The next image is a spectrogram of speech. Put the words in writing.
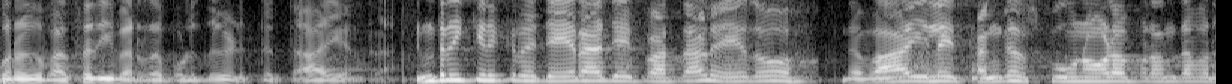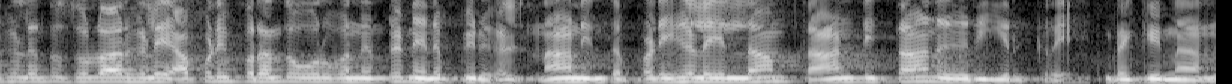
பிறகு வசதி வர்ற பொழுது எடுத்து தா என்றார். இன்றைக்கு இருக்கிற ஜெயராஜை பார்த்தால் ஏதோ இந்த வாயிலை தங்க ஸ்பூனோட பிறந்தவர்கள் என்று சொல்வார்களே அப்படி பிறந்த ஒருவன் என்று நினைப்பீர்கள். நான் இந்த படிகளை எல்லாம் தாண்டித்தான் ஏறியிருக்கிறேன். இன்றைக்கு நான்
